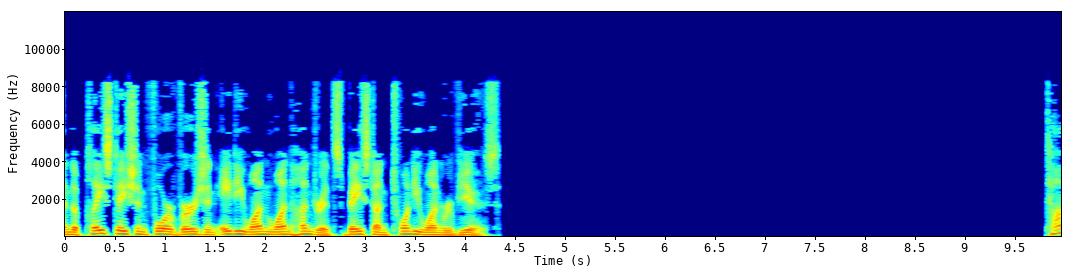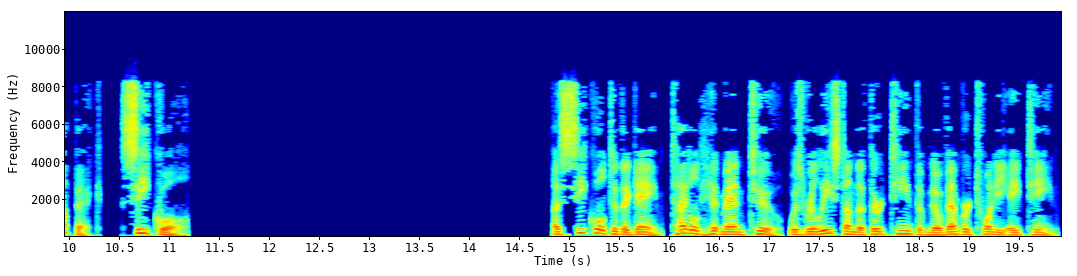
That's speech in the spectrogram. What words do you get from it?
and the PlayStation 4 version 81 100ths based on 21 reviews. Sequel A sequel to the game, titled Hitman 2, was released on 13 November 2018.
